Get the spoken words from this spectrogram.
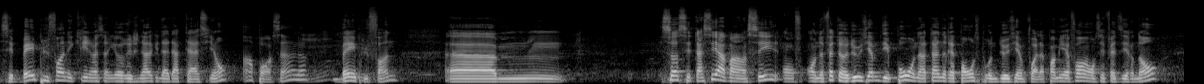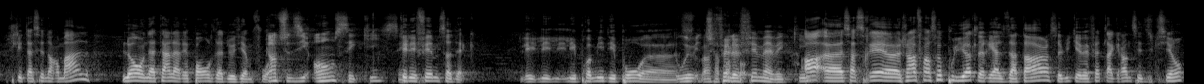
C'est bien plus fun d'écrire un scénario original qu'une adaptation, en passant, là. Bien plus fun. Euh, ça, c'est assez avancé. On, on a fait un deuxième dépôt. On attend une réponse pour une deuxième fois. La première fois, on s'est fait dire non, ce qui est assez normal. Là, on attend la réponse de la deuxième fois. Quand tu dis on, c'est qui? C'est- Téléfilm Sodec. Les, les- les premiers dépôts. euh, Oui, mais tu fais le pas. film avec qui? Ah, euh, ça serait Jean-François Pouliot, le réalisateur, celui qui avait fait La Grande Séduction.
